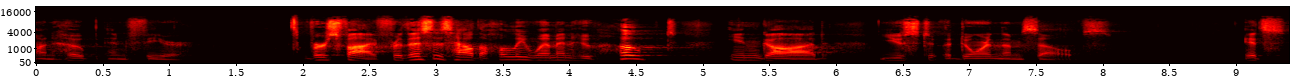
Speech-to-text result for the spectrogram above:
on hope and fear. Verse 5 For this is how the holy women who hoped in God used to adorn themselves. It's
